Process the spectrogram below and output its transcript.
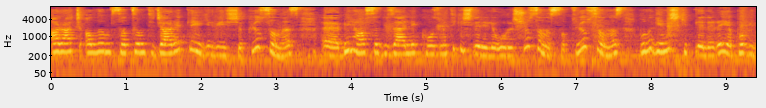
Araç alım, satım, ticaretle ilgili bir iş yapıyorsanız, e, bilhassa güzellik, kozmetik işleriyle uğraşıyorsanız, satıyorsanız bunu geniş kitlelere yapabil-.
